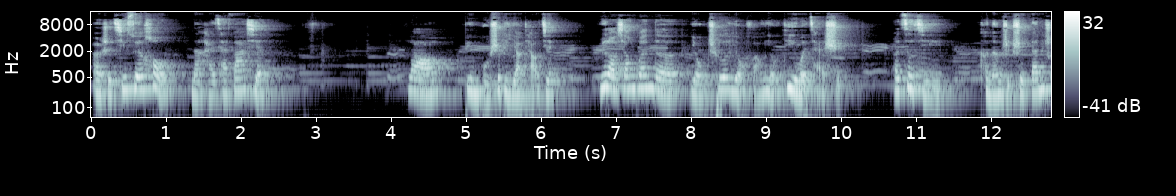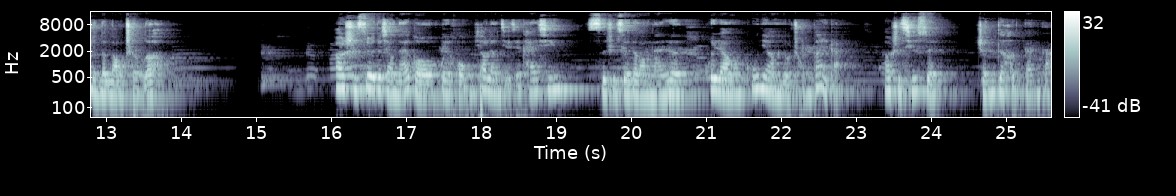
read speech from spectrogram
二十七岁后，男孩才发现，老并不是必要条件，与老相关的有车有房有地位才是，而自己可能只是单纯的老成了。二十岁的小奶狗会哄漂亮姐姐开心，四十岁的老男人会让姑娘有崇拜感，二十七岁真的很尴尬。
